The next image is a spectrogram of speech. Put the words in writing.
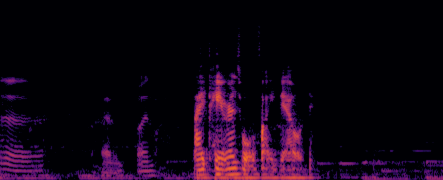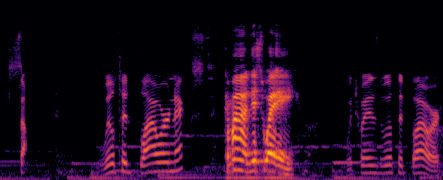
Uh, having fun. My parents won't find out. Wilted flower next. Come on, this way. Which way is the wilted flower?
